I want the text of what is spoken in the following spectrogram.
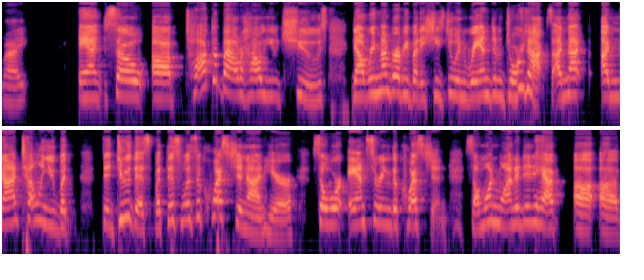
right and so uh talk about how you choose now remember everybody she's doing random door knocks i'm not i'm not telling you but to do this but this was a question on here so we're answering the question someone wanted to have a, a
